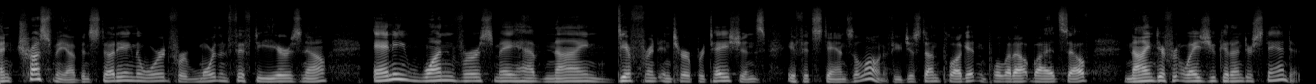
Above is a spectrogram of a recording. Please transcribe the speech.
and trust me, I've been studying the word for more than 50 years now, any one verse may have nine different interpretations if it stands alone. If you just unplug it and pull it out by itself, nine different ways you could understand it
